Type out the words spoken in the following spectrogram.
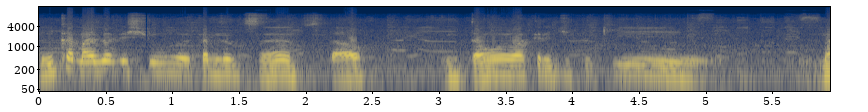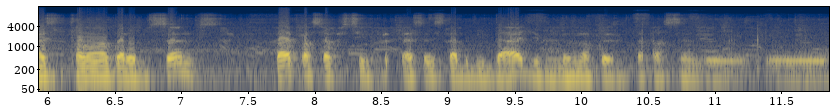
nunca mais vai vestir a camisa do Santos e tal. Então eu acredito que. Mas falando agora do Santos, vai passar sim por essa estabilidade, mesma coisa que está passando o,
